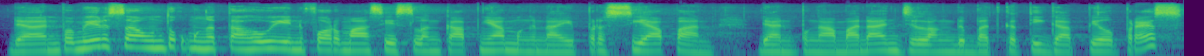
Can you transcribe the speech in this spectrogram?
Dan pemirsa untuk mengetahui informasi selengkapnya mengenai persiapan dan pengamanan jelang debat ketiga Pilpres,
